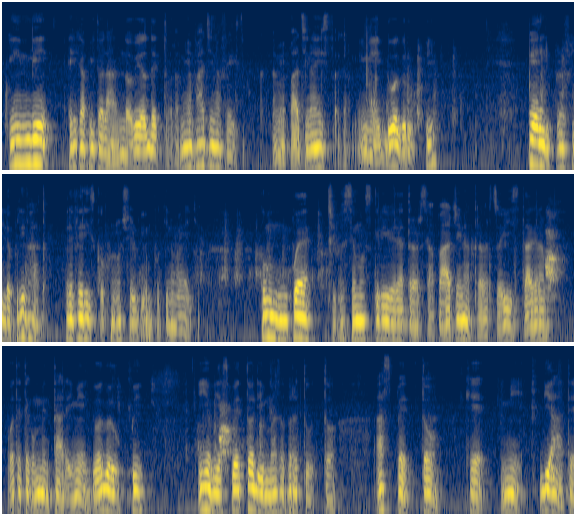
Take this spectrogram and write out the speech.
quindi ricapitolando vi ho detto la mia pagina facebook la mia pagina instagram i miei due gruppi. Per il profilo privato preferisco conoscervi un pochino meglio. Comunque ci possiamo scrivere attraverso la pagina attraverso instagram. Potete commentare i miei due gruppi. Io vi aspetto lì ma soprattutto aspetto che mi diate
